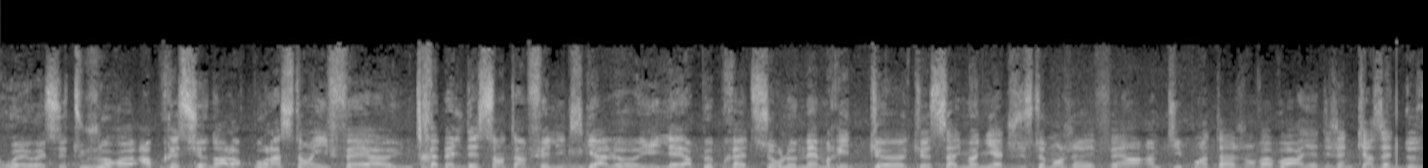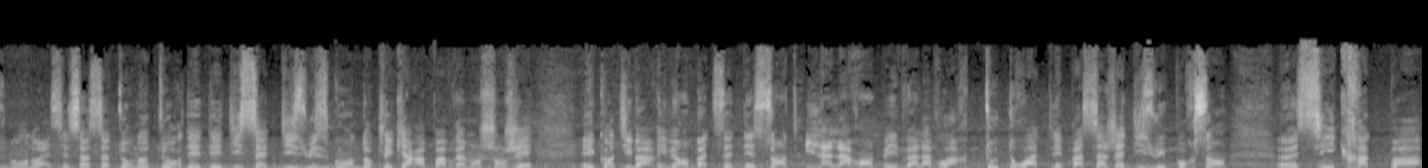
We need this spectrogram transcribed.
Ouais, ouais, c'est toujours euh, impressionnant. Alors pour l'instant, il fait euh, une très belle descente. hein. Félix Gall, euh, il est à peu près sur le même rythme que, que Simon Yates. Justement, j'avais fait un, un petit pointage, on va voir, il y a déjà une quinzaine de secondes. Ouais, c'est ça, ça tourne autour des, des 17-18 secondes. Donc l'écart n'a pas vraiment changé. Et quand il va arriver en bas de cette descente, il a la rampe et il va la voir toute droite. Les passages à 18%. Euh, S'il craque pas,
